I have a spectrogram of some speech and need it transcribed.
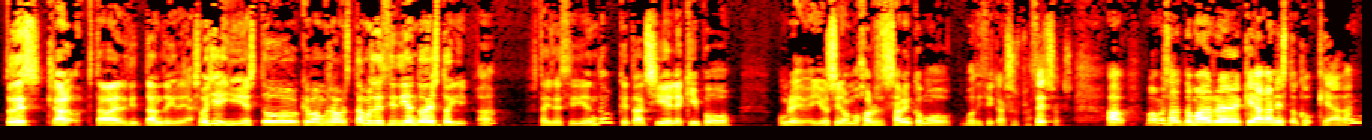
Entonces, claro, estaba dando ideas. Oye, ¿y esto que vamos a, estamos decidiendo esto? Y, ¿ah? ¿Estáis decidiendo? ¿Qué tal si el equipo Hombre, ellos a lo mejor saben cómo modificar sus procesos. Ah, vamos a tomar eh, que hagan esto. ¿Que hagan?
